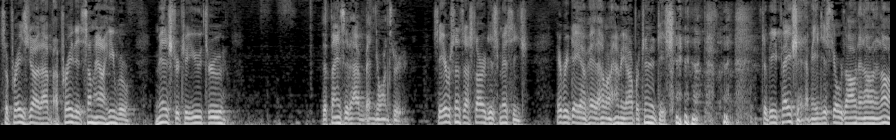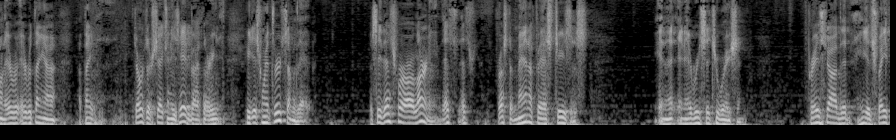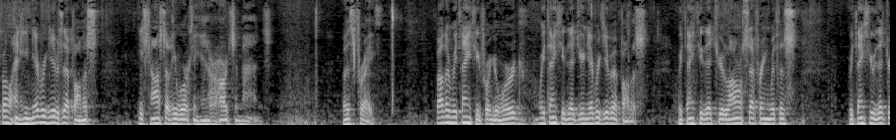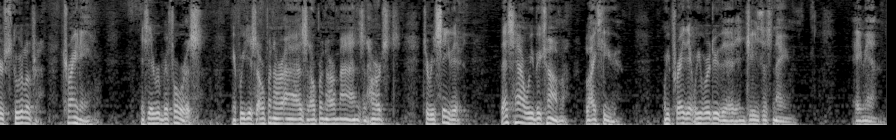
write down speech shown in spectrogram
So praise God. I, I pray that somehow He will minister to you through the things that I've been going through. See, ever since I started this message, every day I've had I don't know how many opportunities to be patient. I mean, it just goes on and on and on. Every, everything I, I think Joseph shaking his head back there. He, he just went through some of that. But see, that's for our learning. That's that's for us to manifest Jesus in in every situation. Praise God that He is faithful and He never gives up on us. He's constantly working in our hearts and minds. Let's pray. Father, we thank you for your word. We thank you that you never give up on us. We thank you that you're long suffering with us. We thank you that your school of training is ever before us. If we just open our eyes and open our minds and hearts to receive it, that's how we become like you. We pray that we will do that in Jesus' name. Amen.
